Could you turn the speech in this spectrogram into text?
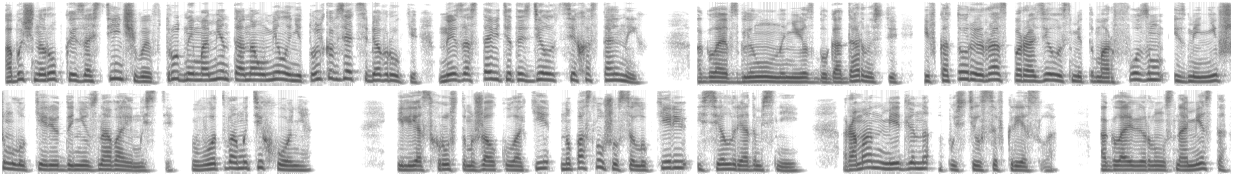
Обычно робкая и застенчивая, в трудные моменты она умела не только взять себя в руки, но и заставить это сделать всех остальных. Аглая взглянула на нее с благодарностью и в который раз поразилась метаморфозом, изменившим Лукерию до неузнаваемости. Вот вам и тихоня. Илья с хрустом сжал кулаки, но послушался Лукерию и сел рядом с ней. Роман медленно опустился в кресло. Аглая вернулась на место,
